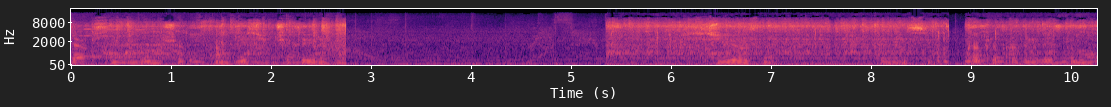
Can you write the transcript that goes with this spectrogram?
Так, 7 денежек, там 1004. Серьезно. Как я проглядеть-то мог?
